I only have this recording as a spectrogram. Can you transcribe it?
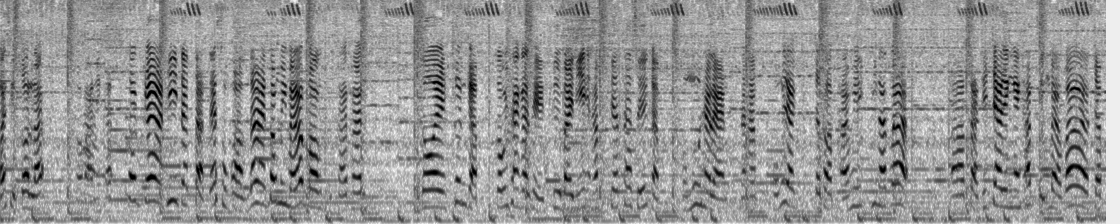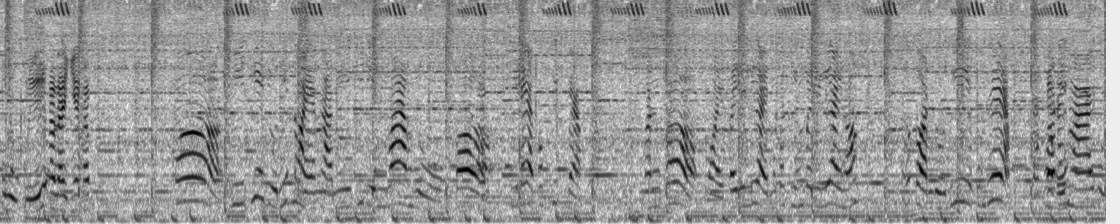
110 ต้นละประมาณนี้ครับต้นกล้าที่จะตัดและส่งออกได้ต้องมีใบรับรองสายพันธุ์ โดยขึ้นกับกรมวิชาการเกษตรคือใบนี้ครับถ้าซื้อกับของมูไทยแลนด์นะครับ ผมอยากจะสอบถามพี่นัทว่าตัดสินใจยังไงครับ ถึงแบบว่าจะปลูกหรืออะไรอย่างเงี้ยครับ ก็มีที่อยู่นิดหน่อยค่ะ มีที่ดินว่างอยู่ ก็ทีแรกก็คิดแบบ มันก็ปล่อยไปเรื่อยๆ มันก็ทิ้งไปเรื่อยๆเนาะเมื่อก่อนอยู่ที่กรุงเทพแต่พอได้มาอยู่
